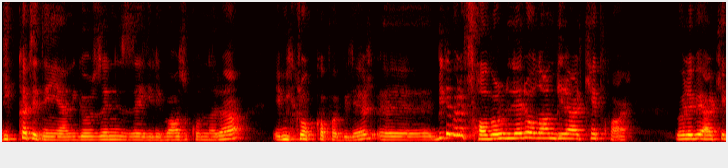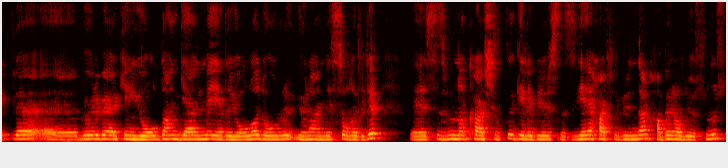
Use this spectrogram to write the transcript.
Dikkat edin yani gözlerinizle ilgili bazı konulara. E, mikrop kapabilir. E, bir de böyle favorileri olan bir erkek var. Böyle bir erkekle e, böyle bir erkeğin yoldan gelme ya da yola doğru yönelmesi olabilir e, siz bununla karşılıklı gelebilirsiniz. Y harfi birinden haber alıyorsunuz.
